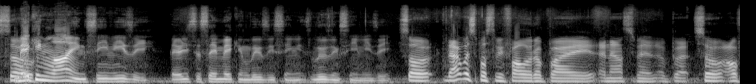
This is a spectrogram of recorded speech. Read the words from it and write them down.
So Making lying seem easy. They used to say making losing seem losing seem easy. So that was supposed to be followed up by announcement about. So all,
